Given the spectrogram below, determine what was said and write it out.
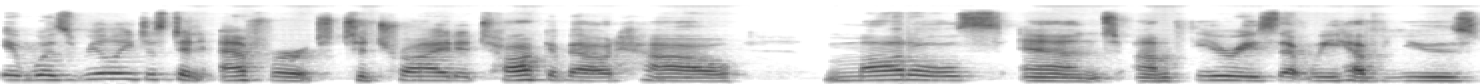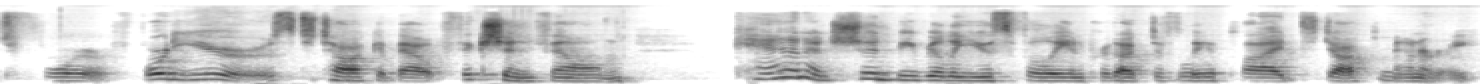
it was really just an effort to try to talk about how models and um, theories that we have used for 40 years to talk about fiction film can and should be really usefully and productively applied to documentary.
